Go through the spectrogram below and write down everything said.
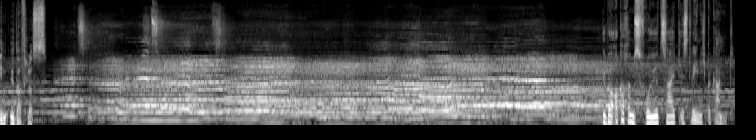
im Überfluss. Über Ockerchems frühe Zeit ist wenig bekannt.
